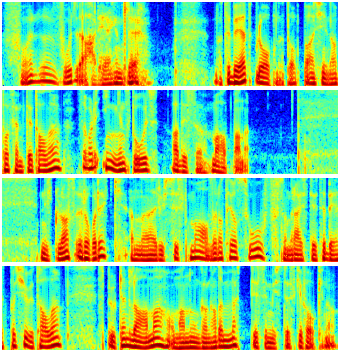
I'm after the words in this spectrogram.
For hvor er de egentlig? Når Tibet ble åpnet opp av Kina på 50-tallet, så var det ingen spor av disse mahatmaene. Nikolas Rorek, en russisk maler og teosof som reiste i Tibet på 20-tallet, spurte en lama om han noen gang hadde møtt disse mystiske folkene,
